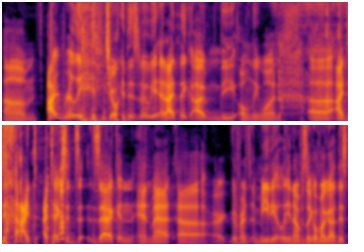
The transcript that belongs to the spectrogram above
Um, I really enjoyed this movie, and I think I'm the only one. Uh, I, I I texted Zach and and Matt, uh, our good friends, immediately, and I was like, "Oh my god, this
